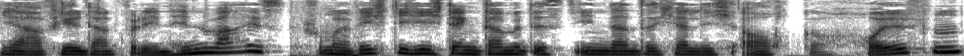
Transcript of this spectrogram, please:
Ja, vielen Dank für den Hinweis. Schon mal wichtig. Ich denke, damit ist Ihnen dann sicherlich auch geholfen.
